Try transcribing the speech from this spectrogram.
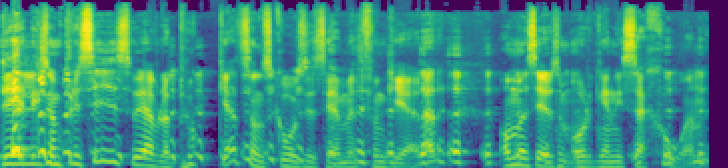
Det är liksom precis så jävla puckat som skolsystemet fungerar. Om man ser det som organisation.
